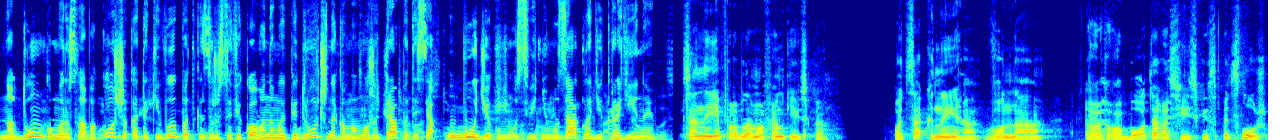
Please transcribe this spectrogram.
На думку Мирослава Кошика, такі випадки з русифікованими підручниками можуть трапитися у будь-якому освітньому закладі країни. Це не є проблема франківська. Оця книга, вона робота російських спецслужб.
